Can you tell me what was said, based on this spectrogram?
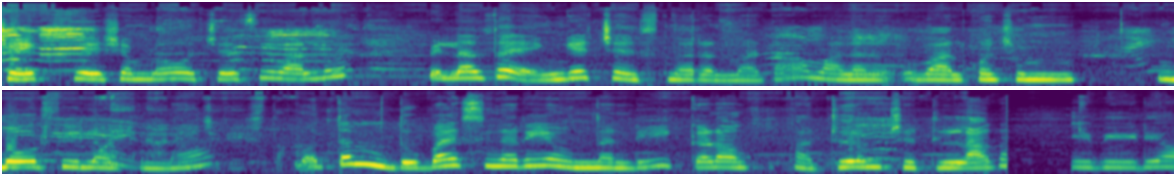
షేక్స్ వేషంలో వచ్చేసి వాళ్ళు పిల్లలతో ఎంగేజ్ చేస్తున్నారనమాట వాళ్ళ వాళ్ళు కొంచెం బోర్ ఫీల్ అవ్వకుండా. మొత్తం దుబాయ్ సీనరీ ఉందండి. ఇక్కడ ఖర్జూరం చెట్లలాగా ఈ వీడియో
